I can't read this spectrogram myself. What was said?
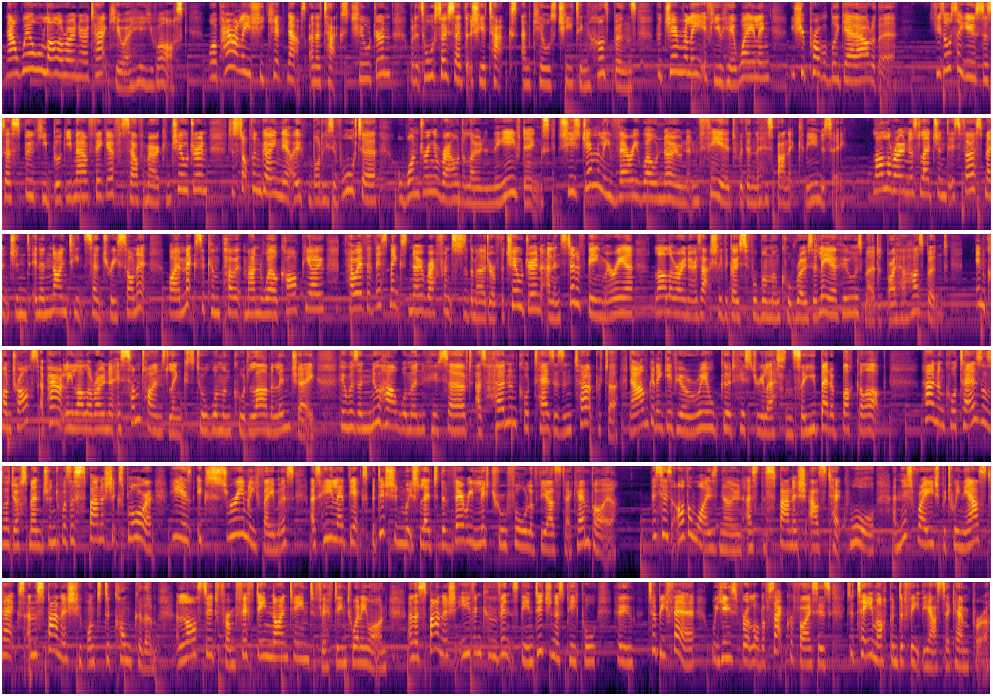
Now, will La Llorona attack you? I hear you ask. Well, apparently she kidnaps and attacks children, but it's also said that she attacks and kills cheating husbands. But generally, if you hear wailing, you should probably get out of there. She's also used as a spooky boogeyman figure for South American children to stop them going near open bodies of water or wandering around alone in the evenings. She's generally very well known and feared within the Hispanic community. La Llorona's legend is first mentioned in a 19th century sonnet by a Mexican poet Manuel Carpio. However, this makes no reference to the murder of the children, and instead of being Maria, La Llorona is actually the ghost of a woman called Rosalia who was murdered by her husband. In contrast, apparently La Llorona is sometimes linked to a woman called La Malinche, who was a Nahua woman who served as Hernan Cortez's interpreter. Now, I'm going to give you a real good history lesson, so you better buckle up. Hernan Cortez, as I just mentioned, was a Spanish explorer. He is extremely famous as he led the expedition which led to the very literal fall of the Aztec Empire. This is otherwise known as the Spanish Aztec War, and this raged between the Aztecs and the Spanish who wanted to conquer them and lasted from 1519 to 1521. And the Spanish even convinced the indigenous people, who, to be fair, were used for a lot of sacrifices, to team up and defeat the Aztec emperor.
